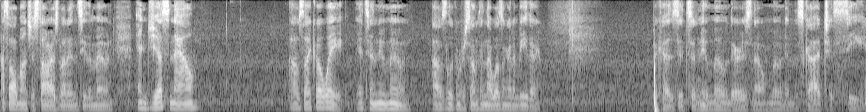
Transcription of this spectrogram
I saw a bunch of stars, but I didn't see the moon. And just now, I was like, oh, wait, it's a new moon. I was looking for something that wasn't going to be there. Because it's a new moon, there is no moon in the sky to see.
